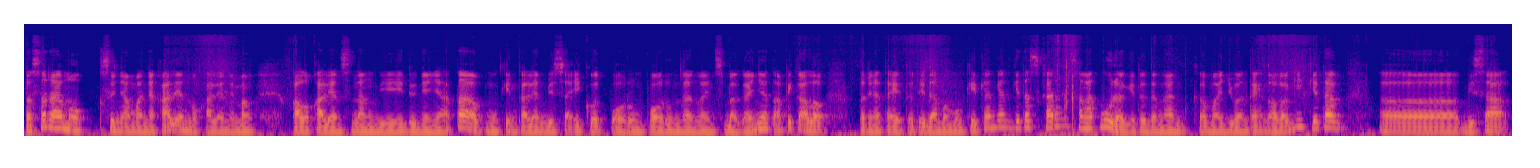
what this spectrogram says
terserah mau senyamannya kalian. Mau kalian memang kalau kalian senang di dunia nyata mungkin kalian bisa ikut forum-forum dan lain sebagainya. Tapi kalau ternyata itu tidak memungkinkan kan kita sekarang sangat mudah gitu. Dengan kemajuan teknologi kita uh, bisa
